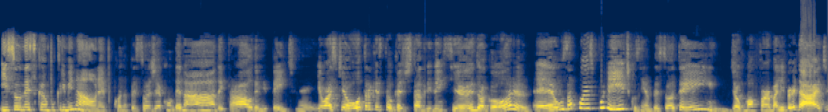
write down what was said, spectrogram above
Isso nesse campo criminal, né? Quando a pessoa já é condenada e tal, de repente, né? E eu acho que a outra questão que a gente está vivenciando agora é os apoios políticos. Assim, a pessoa tem, de alguma forma, a liberdade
